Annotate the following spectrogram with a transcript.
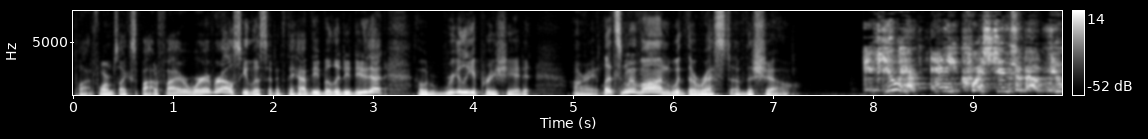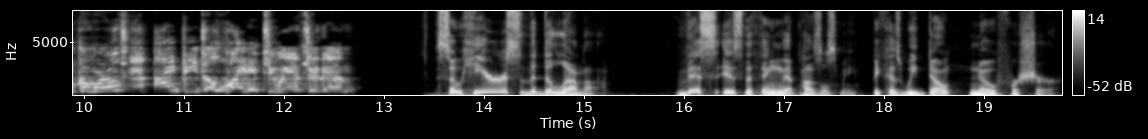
platforms like Spotify or wherever else you listen. If they have the ability to do that, I would really appreciate it. All right, let's move on with the rest of the show. If you have any questions about Nuka World, I'd be delighted to answer them. So here's the dilemma. This is the thing that puzzles me because we don't know for sure.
